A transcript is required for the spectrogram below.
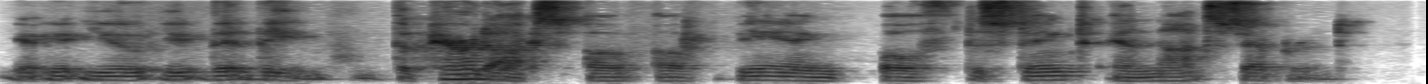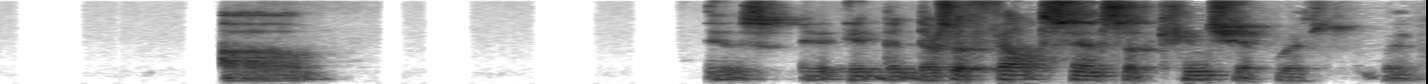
you, you, you, the, the, the paradox of, of being both distinct and not separate uh, is it, it, there's a felt sense of kinship with with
